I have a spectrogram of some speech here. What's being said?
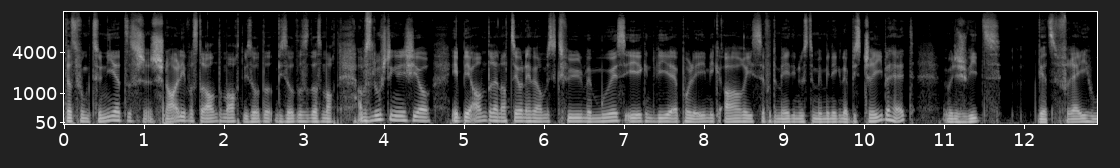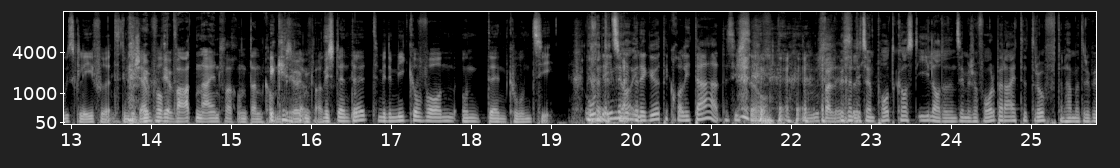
das funktioniert, das ist schnell, was der andere macht, wieso, der, wieso dass er das macht. Aber das Lustige ist ja, bei anderen Nationen haben wir das Gefühl, man muss irgendwie eine Polemik anreißen von den Medien aus, damit man irgendetwas geschrieben hat. Aber in der Schweiz wird es frei Haus geliefert. Du musst einfach, wir warten einfach und dann kommt genau, irgendwas. Wir stehen dort mit dem Mikrofon und dann kommt sie. Und immer in einer guten Qualität, das ist so. wir können jetzt einen Podcast einladen, dann sind wir schon vorbereitet drauf, dann haben wir darüber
